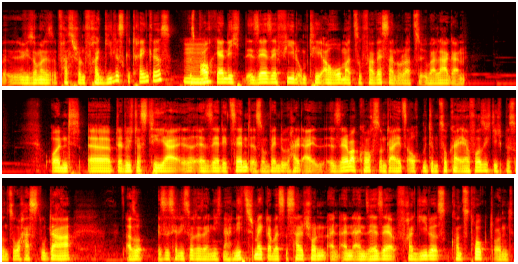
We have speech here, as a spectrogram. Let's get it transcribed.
äh, wie soll man das, fast schon fragiles Getränk ist. Mhm. Es braucht ja nicht sehr, sehr viel, um Teearoma zu verwässern oder zu überlagern. Und äh, dadurch, dass Tee ja äh, sehr dezent ist und wenn du halt äh, selber kochst und da jetzt auch mit dem Zucker eher vorsichtig bist und so, hast du da also es ist ja nicht so, dass er nicht nach nichts schmeckt, aber es ist halt schon ein, ein, ein sehr, sehr fragiles Konstrukt. Und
